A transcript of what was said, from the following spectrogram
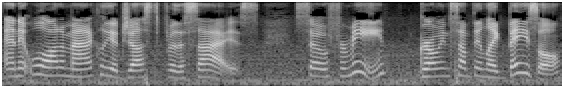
and it will automatically adjust for the size. So for me, growing something like basil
